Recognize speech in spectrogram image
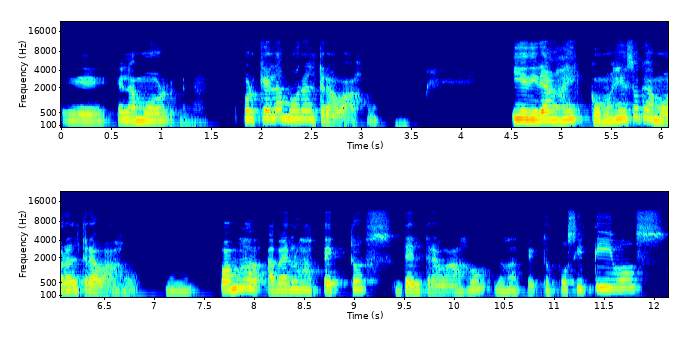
eh, el amor, ¿por qué el amor al trabajo? Y dirán, ay, ¿cómo es eso que amor al trabajo? Mm, vamos a, ver los aspectos del trabajo, los aspectos positivos,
